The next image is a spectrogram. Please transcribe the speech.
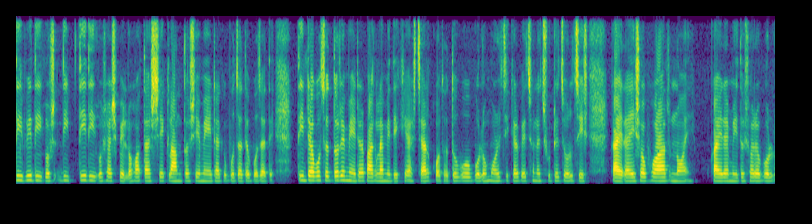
দীপি দীর্ঘ দীপ্তি দীর্ঘশ্বাস পেল, হতাশ, সে ক্লান্ত, সে মেয়েটাকে বোঝাতে বোঝাতে। তিনটা বছর ধরে মেয়েটার পাগলামি দেখে আসছে, আর কত তবুও বলো মরিচিকার পেছনে ছুটে চলছিস? কায়রা, এসব হওয়ার নয়। কায়রা মৃদু স্বরে বলল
